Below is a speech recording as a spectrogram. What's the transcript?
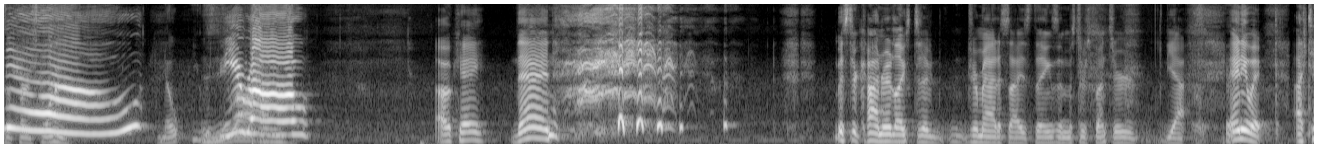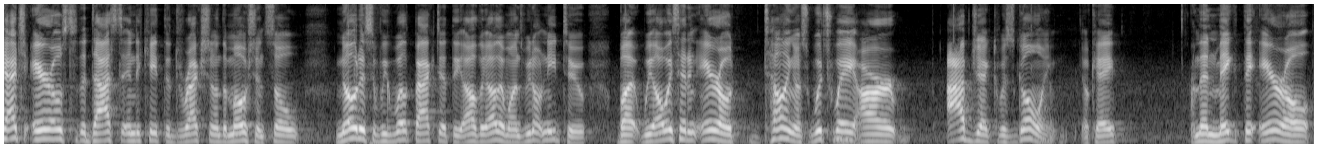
the first one. no, Nope. you would be wrong. zero. Okay, then Mr. Conrad likes to dramatize things, and Mr. Spencer, yeah. Anyway, attach arrows to the dots to indicate the direction of the motion. So notice if we look back at the all the other ones, we don't need to, but we always had an arrow telling us which way our object was going. Okay, and then make the arrow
